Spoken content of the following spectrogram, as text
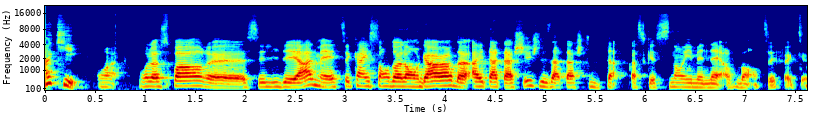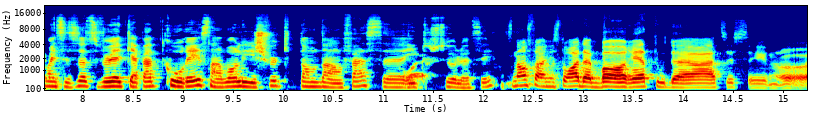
OK. Ouais. Pour le sport, euh, c'est l'idéal, mais quand ils sont de longueur, d'être attachés, je les attache tout le temps parce que sinon, ils m'énervent. Bon, que... Oui, c'est ça. Tu veux être capable de courir sans voir les cheveux qui te tombent d'en face euh, et tout ça, là, tu sais. Sinon, c'est une histoire de barrette ou de. Ah, tu sais, c'est. Euh.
